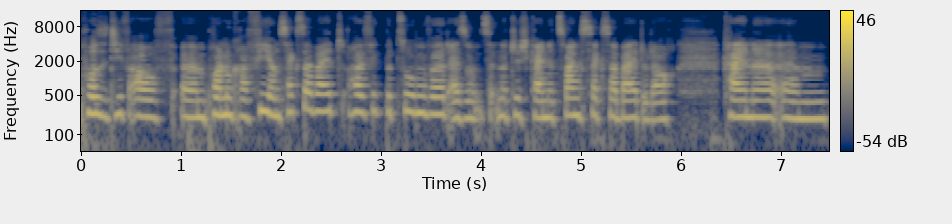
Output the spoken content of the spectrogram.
positiv auf ähm, Pornografie und Sexarbeit häufig bezogen wird. Also natürlich keine Zwangssexarbeit oder auch keine ähm,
